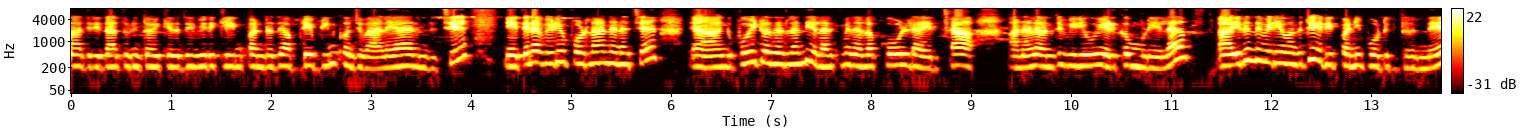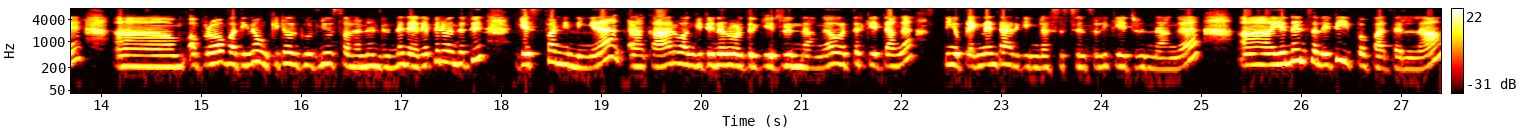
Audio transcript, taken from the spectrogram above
மாதிரி தான் துணி துவைக்கிறது வீடு க்ளீன் பண்ணுறது அப்படி இப்படின்னு கொஞ்சம் வேலையாக இருந்துச்சு. நேற்றே நான் வீடியோ போடலான்னு நினச்சேன். அங்கே போயிட்டு வந்ததுலேருந்து எல்லாருக்குமே நல்லா கோல்ட் ஆயிடுச்சா அதனால் வந்துட்டு வீடியோவும் எடுக்க முடியல. இருந்த வீடியோ வந்துட்டு எடிட் பண்ணி போட்டுக்கிட்டு இருந்தேன். அப்புறம் பார்த்தீங்கன்னா உங்ககிட்ட ஒரு குட் நியூஸ் சொல்லணும்னு இருந்தேன். நிறைய பேர் வந்துட்டு கெஸ்ட் பண்ணியிருந்தீங்க. நான் கார் வாங்கிட்டேன்னு ஒருத்தர் கேட்டிருந்தாங்க. ஒருத்தர் கேட்டாங்க நீங்கள் ப்ரெக்னெண்ட்டாக இருக்கீங்களா சிஸ்டர்னு சொல்லி கேட்டிருந்தாங்க. என்னன்னு சொல்லிட்டு இப்போ பார்த்துடலாம்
